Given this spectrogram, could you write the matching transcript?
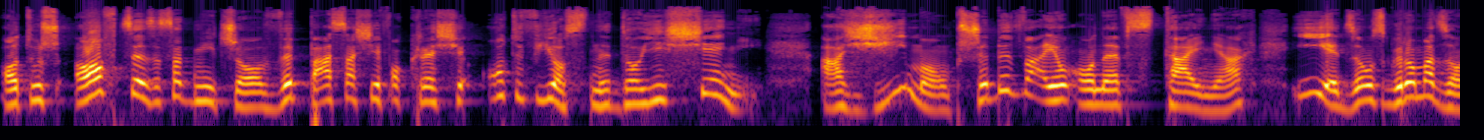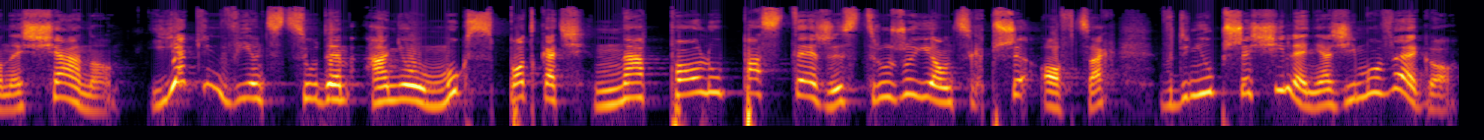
Otóż owce zasadniczo wypasa się w okresie od wiosny do jesieni, a zimą przebywają one w stajniach i jedzą zgromadzone siano. Jakim więc cudem anioł mógł spotkać na polu pasterzy stróżujących przy owcach w dniu przesilenia zimowego?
